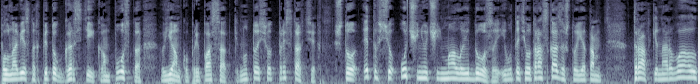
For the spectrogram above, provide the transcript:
полновесных пяток горстей компоста в ямку при посадке. Ну, то есть вот представьте, что это все очень-очень малые дозы. И вот эти вот рассказы, что я там травки нарвал,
